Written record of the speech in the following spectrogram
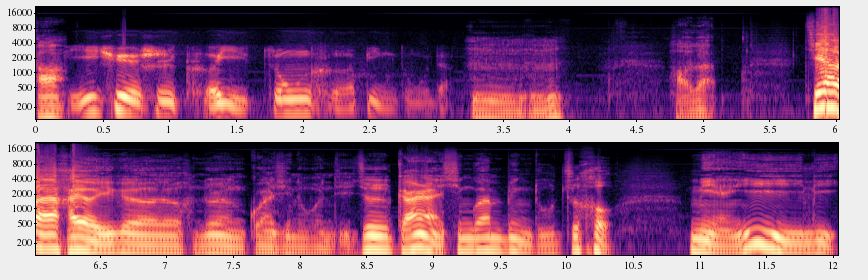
啊，的确是可以综合病毒的。嗯哼，好的。接下来还有一个很多人关心的问题，就是感染新冠病毒之后，免疫力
